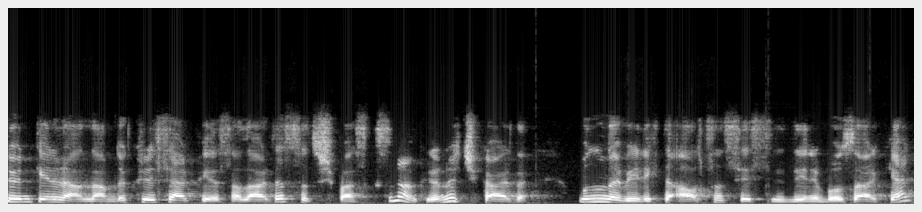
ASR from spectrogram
dün genel anlamda küresel piyasalarda satış baskısını ön plana çıkardı. Bununla birlikte altın sessizliğini bozarken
